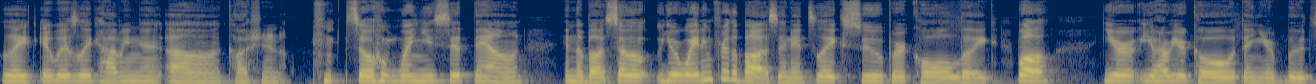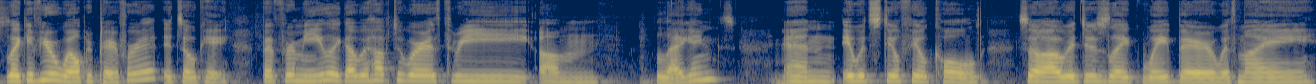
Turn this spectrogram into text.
like it was like having a cushion so when you sit down in the bus so you're waiting for the bus and it's like super cold like well you're you have your coat and your boots. Like if you're well prepared for it it's okay. But for me like i would have to wear three um leggings and it would still feel cold. So i would just like wait there with my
